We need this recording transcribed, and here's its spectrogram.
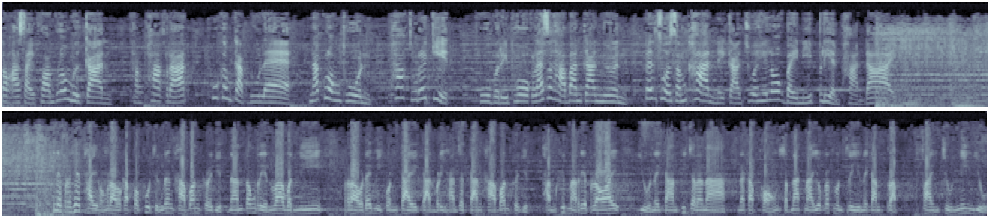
ต้องอาศัยความร่วมมือกัน ทั้งภาครัฐ ผู้กำกับดูแล นักลงทุน ภาคธุรกิจ ผู้บริโภคและสถาบันการเงิน เป็นส่วนสำคัญในการช่วยให้โลกใบนี้เปลี่ยนผ่านได้ในประเทศไทยของเราครับพอพูดถึงเรื่องคาร์บอนเครดิตนั้นต้องเรียนว่าวันนี้เราได้มีกลไกการบริหารจัดการคาร์บอนเครดิตทำขึ้นมาเรียบร้อย อยู่ในการพิจารณานะครับของสำนักนายกรัฐมนตรีในการปรับ fine tuning อยู่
